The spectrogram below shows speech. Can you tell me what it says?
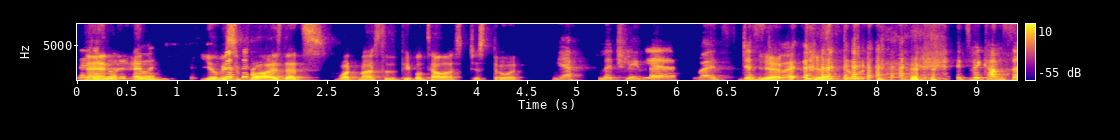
Then and you got to do and you'll be surprised that's what most of the people tell us. Just do it. Yeah, literally. Yeah, words. Just Yeah, do it. just do it. it's become so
